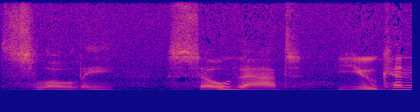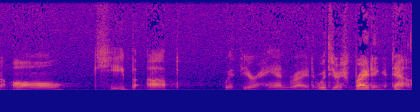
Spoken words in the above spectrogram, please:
slowly so that you can all keep up with your handwriting, with your writing it down,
